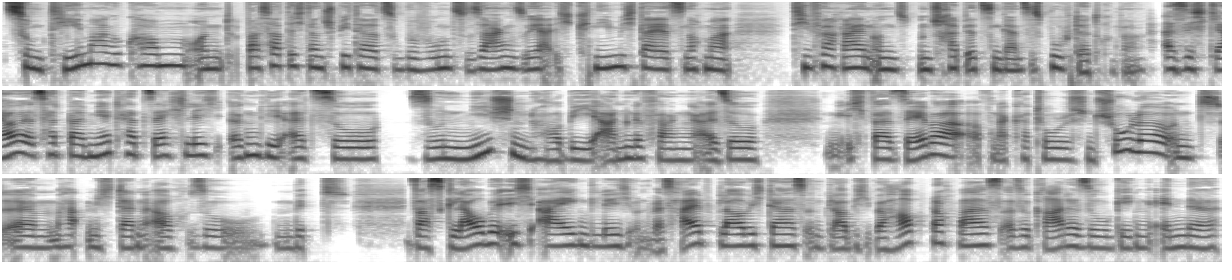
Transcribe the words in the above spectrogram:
zum Thema gekommen und was hat dich dann später dazu bewogen zu sagen, so ja, ich knie mich da jetzt nochmal tiefer rein und, und schreibe jetzt ein ganzes Buch darüber? Also ich glaube, es hat bei mir tatsächlich irgendwie als so so ein Nischenhobby angefangen. Also ich war selber auf einer katholischen Schule und ähm, habe mich dann auch so mit, was glaube ich eigentlich und weshalb glaube ich das und glaube ich überhaupt noch was. Also gerade so gegen Ende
